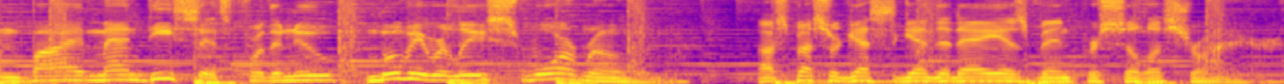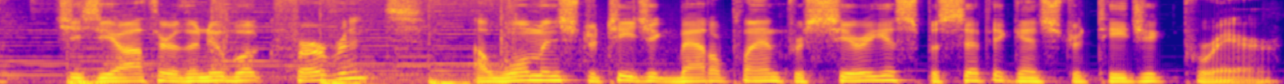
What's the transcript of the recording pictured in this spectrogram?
Press On by Mandisits for the new movie release War Room. Our special guest again today has been Priscilla Shirer. She's the author of the new book Fervent, a woman's strategic battle plan for serious, specific, and strategic prayer.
